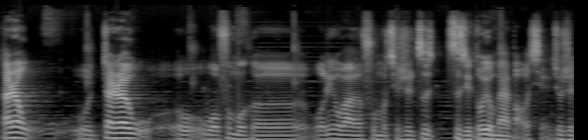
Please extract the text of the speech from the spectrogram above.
当然。我当然，我我父母和我另外一半的父母其实自自己都有卖保险，就是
